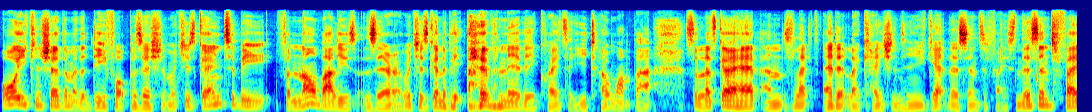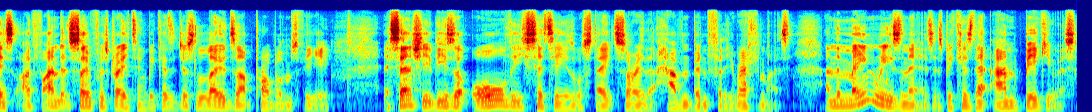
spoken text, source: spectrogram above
or you can show them at the default position, which is going to be for null values zero, which is going to be over near the equator. You don't want that. So let's go ahead and select edit locations and you get this interface. And this interface, I find it so frustrating because it just loads up problems for you. Essentially, these are all the cities or states, sorry, that haven't been fully recognized. And the main reason is, is because they're ambiguous.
